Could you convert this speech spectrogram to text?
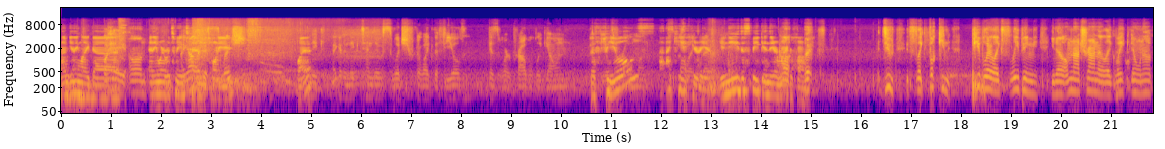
I'm getting like uh, um, anywhere between I 10 like to 20. Switch. What? I got a Nintendo Switch for like the field because we're probably going. The field fields? I, I So it's can't like hear you. You need to speak into your Uh, microphone. but- dude, it's like fucking people are like sleeping. You know, I'm not trying to like wake no one up.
